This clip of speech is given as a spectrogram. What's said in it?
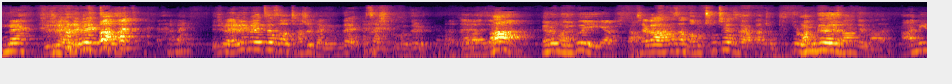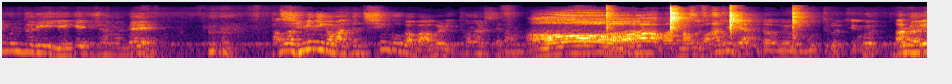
네 요즘 엘리베이터 요즘 엘리베이터에서 자주 뵙는데 기사 식구분들 맞아 아, 여러분 이거 얘기합시다. 제가 항상 너무 초췌해서 약간 좀 부끄러운 방금- 사람들이 많아요. 아미 분들이 얘기해 주셨는데 방금 지민이가 만든 친구가 마블 이터널스에 나온다. 어. 아 맞아 이거 맞아. 사실이야? 나 왜 못 들었지? 그- 아. 그게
